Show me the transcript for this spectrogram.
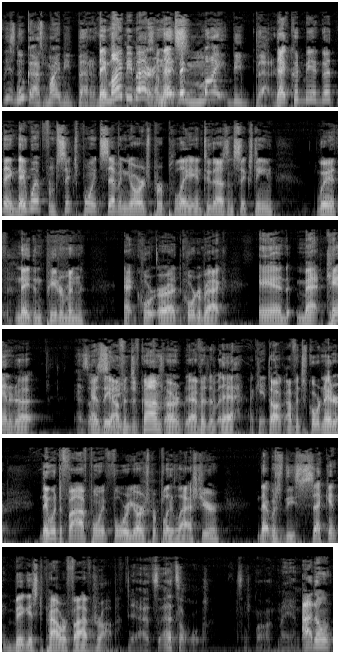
these new guys might be better. They might be guys. better, I and mean, they might be better. That could be a good thing. They went from 6.7 yards per play in 2016 with Nathan Peterman at, or at quarterback and Matt Canada as the offensive con or offensive, eh, I can't talk offensive coordinator. They went to 5.4 yards per play last year. That was the second biggest Power Five drop. Yeah, that's that's a that's a lot, man. I don't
